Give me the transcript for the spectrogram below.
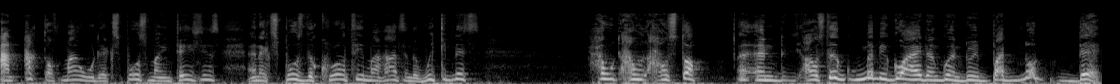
an act of mine would expose my intentions and expose the cruelty in my heart and the wickedness, I would, I would, I'll stop. And I'll still maybe go ahead and go and do it, but not there.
